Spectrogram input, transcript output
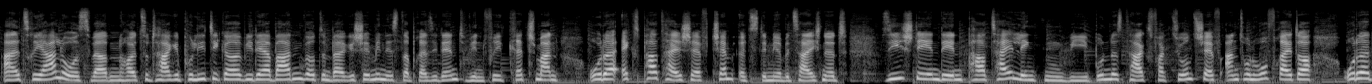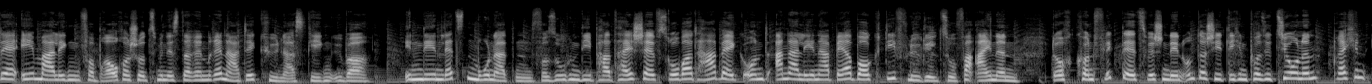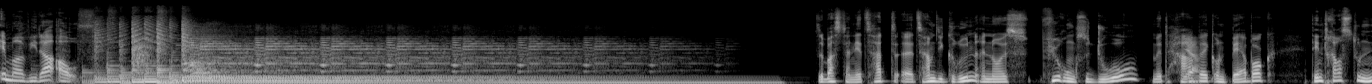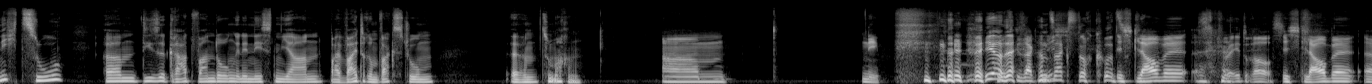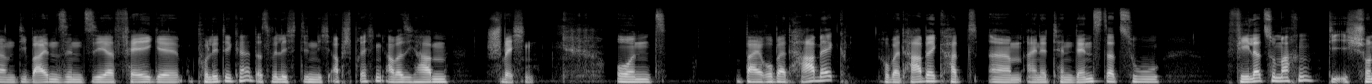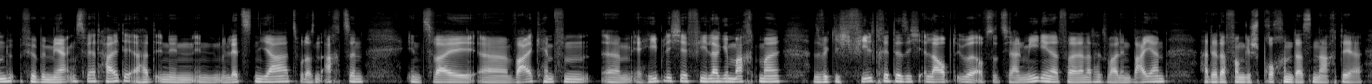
Als Realos werden heutzutage Politiker wie der baden-württembergische Ministerpräsident Winfried Kretschmann oder Ex-Parteichef Cem Özdemir bezeichnet. Sie stehen den Parteilinken wie Bundestagsfraktionschef Anton Hofreiter oder der ehemaligen Verbraucherschutzministerin Renate Künast gegenüber. In den letzten Monaten versuchen die Parteichefs Robert Habeck und Annalena Baerbock, die Flügel zu vereinen. Doch Konflikte zwischen den unterschiedlichen Positionen brechen immer wieder auf. Sebastian, jetzt, hat, jetzt haben die Grünen ein neues Führungsduo mit Habeck ja. und Baerbock. Den traust du nicht zu, ähm, diese Gratwanderung in den nächsten Jahren bei weiterem Wachstum ähm, zu machen? Ähm, nee. ja, gesagt dann nicht. sag's doch kurz. Ich glaube, straight raus. Ich glaube, ähm, die beiden sind sehr fähige Politiker. Das will ich denen nicht absprechen, aber sie haben Schwächen. Und bei Robert Habeck Robert Habeck hat ähm, eine Tendenz dazu, Fehler zu machen, die ich schon für bemerkenswert halte. Er hat in den, im letzten Jahr, 2018, in zwei äh, Wahlkämpfen ähm, erhebliche Fehler gemacht mal. Also wirklich Fehltritte sich erlaubt über, auf sozialen Medien. Hat vor der Landtagswahl in Bayern hat er davon gesprochen, dass nach der,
